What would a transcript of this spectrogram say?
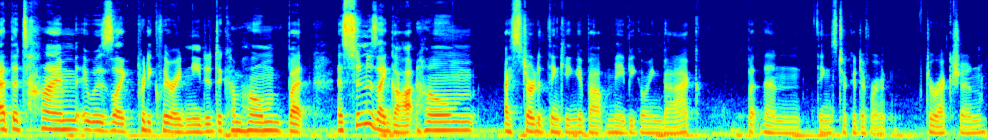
at the time, it was like pretty clear I needed to come home. But as soon as I got home, I started thinking about maybe going back, but then things took a different direction.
